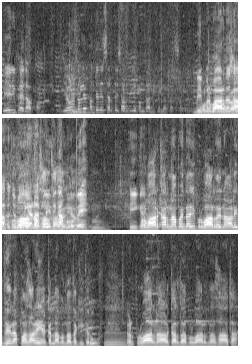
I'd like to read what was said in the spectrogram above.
ਫੇਰ ਹੀ ਫਾਇਦਾ ਆਪਾਂ ਨੂੰ। ਜੇ ਹੁਣ ਇਕੱਲੇ ਬੰਦੇ ਦੇ ਸਿਰ ਤੇ ਛੱਡ ਦਈਏ ਬੰਦਾ ਨਹੀਂ ਇਕੱਲਾ ਕਰ ਸਕਦਾ। ਵੀ ਪਰਿਵਾਰ ਦਾ ਸਾਥ ਜ਼ਰੂਰੀ ਹੈ ਨਾ ਕੋਈ ਵੀ ਕੰਮ ਹੋਵੇ। ਠੀਕ ਹੈ। ਪਰਿਵਾਰ ਕਰਨਾ ਪੈਂਦਾ ਜੀ ਪਰਿਵਾਰ ਦੇ ਨਾਲ ਹੀ ਫਿਰ ਆਪਾਂ ਸਾਰੇ ਆ ਇਕੱਲਾ ਬੰਦਾ ਤਾਂ ਕੀ ਕਰੂ? ਹੁਣ ਪਰਿਵਾਰ ਨਾਲ ਕਰਦਾ ਪਰਿਵਾਰ ਨਾਲ ਸਾਥ ਆ।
